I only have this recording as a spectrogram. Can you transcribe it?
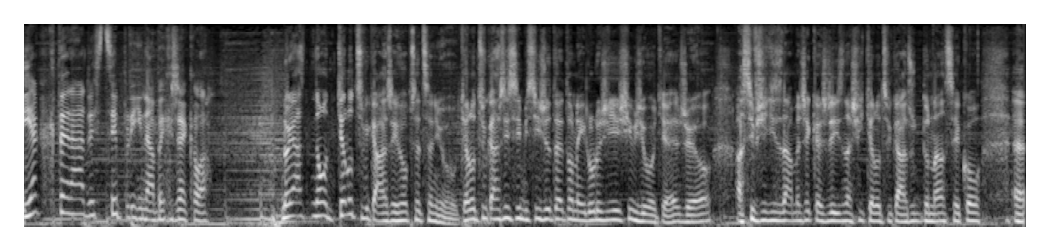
jak která disciplína bych řekla. No já, no tělocvikáři ho přeceňují. Tělocvikáři si myslí, že to je to nejdůležitější v životě, že jo? Asi všichni známe, že každý z našich tělocvikářů do nás jako eh,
